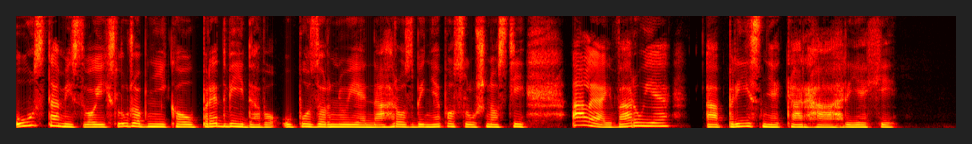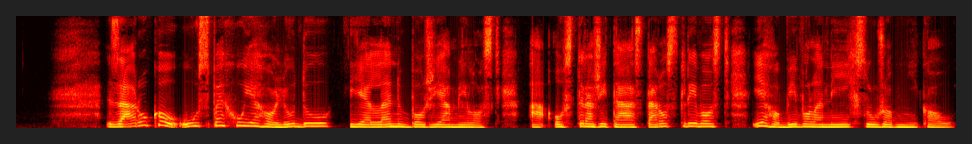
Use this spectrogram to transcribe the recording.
ústami svojich služobníkov predvídavo upozorňuje na hrozby neposlušnosti, ale aj varuje a prísne karhá hriechy. Zárukou úspechu jeho ľudu je len Božia milosť a ostražitá starostlivosť jeho vyvolených služobníkov.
